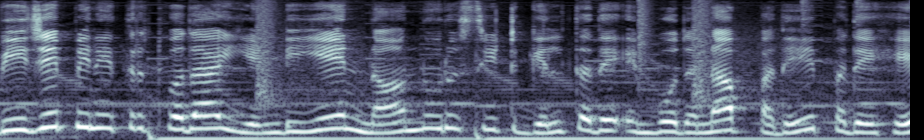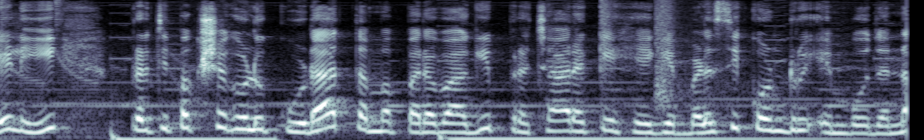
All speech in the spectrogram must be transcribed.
ಬಿಜೆಪಿ ನೇತೃತ್ವದ ಎನ್ಡಿಎ ನಾನ್ನೂರು ಸೀಟ್ ಗೆಲ್ತದೆ ಎಂಬುದನ್ನ ಪದೇ ಪದೇ ಹೇಳಿ ಪ್ರತಿಪಕ್ಷಗಳು ಕೂಡ ತಮ್ಮ ಪರವಾಗಿ ಪ್ರಚಾರಕ್ಕೆ ಹೇಗೆ ಬಳಸಿಕೊಂಡ್ರು ಎಂಬುದನ್ನ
